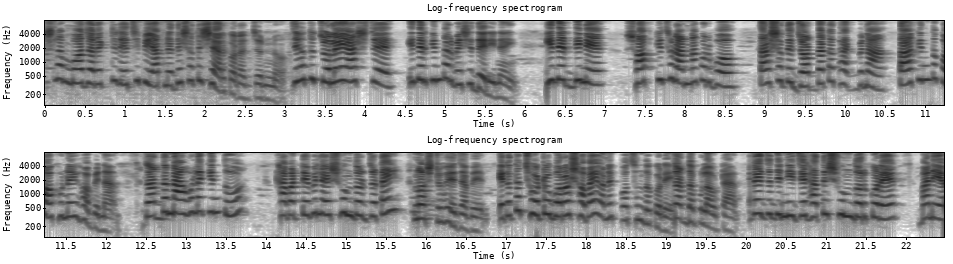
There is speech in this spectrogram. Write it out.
আসলাম মজার একটি রেসিপি আপনাদের সাথে শেয়ার করার জন্য। যেহেতু চলেই আসছে, ঈদের কিন্তু আর বেশি দেরি নাই। ঈদের দিনে সব কিছু রান্না করব, তার সাথে জর্দাটা থাকবে না, তা কিন্তু কখনোই হবে না। জর্দা না হলে কিন্তু খাবার টেবিলের সৌন্দর্যটাই নষ্ট হয়ে যাবে। এটা তো ছোট, বড় সবাই অনেক পছন্দ করে জর্দা পোলাওটা। এটাই যদি নিজের হাতে সুন্দর করে বানিয়ে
